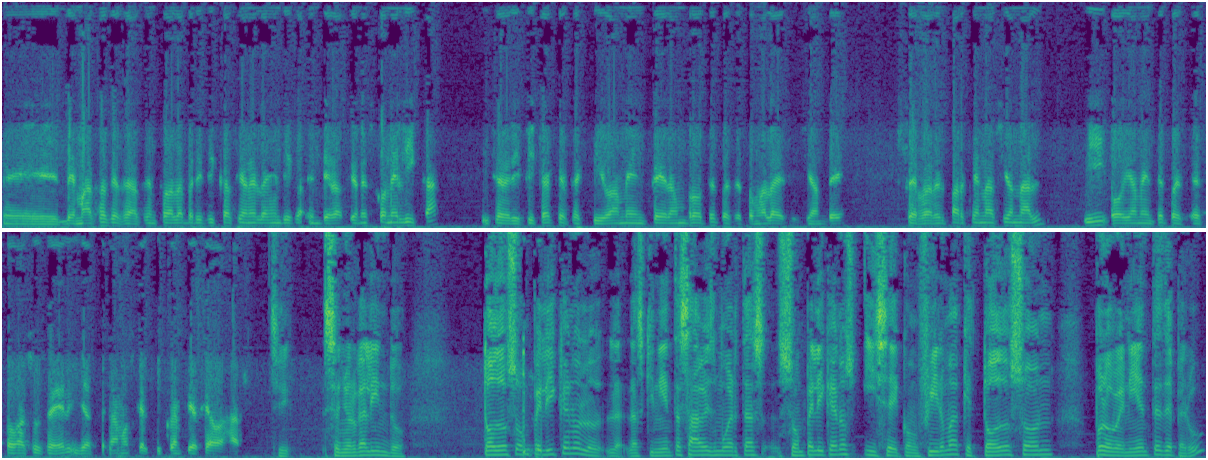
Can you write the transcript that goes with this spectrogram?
eh, de marzo que se hacen todas las verificaciones, las indica- indagaciones con el ICA y se verifica que efectivamente era un brote, pues se toma la decisión de cerrar el Parque Nacional y obviamente pues esto va a suceder y ya esperamos que el pico empiece a bajar. Sí. Señor Galindo, ¿todos son pelícanos? Lo- la- las 500 aves muertas son pelícanos y se confirma que todos son provenientes de Perú?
